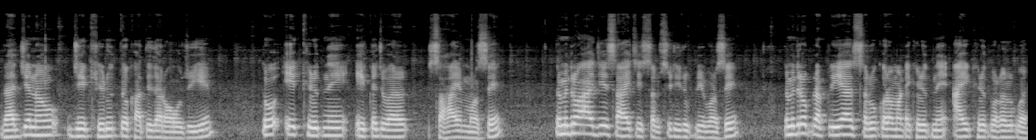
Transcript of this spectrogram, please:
રાજ્યનો જે ખેડૂત ખાતેદાર હોવો જોઈએ તો એક ખેડૂતને એક જ વાર સહાય મળશે. તો મિત્રો આ જે સહાય છે સબસિડી રૂપની મળશે. તો મિત્રો પ્રક્રિયા શરૂ કરવા માટે ખેડૂતને આઈ ખેડૂત પોર્ટલ પર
